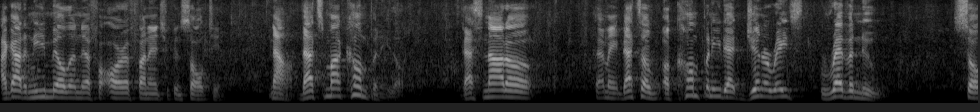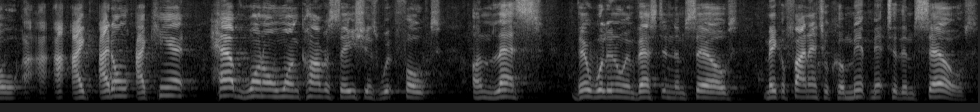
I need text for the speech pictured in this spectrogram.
I got an email in there for RF Financial Consulting. Now, that's my company, though. That's not a, I mean, that's a, a company that generates revenue. So I, I, I don't, I can't have one-on-one conversations with folks unless they're willing to invest in themselves, make a financial commitment to themselves,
